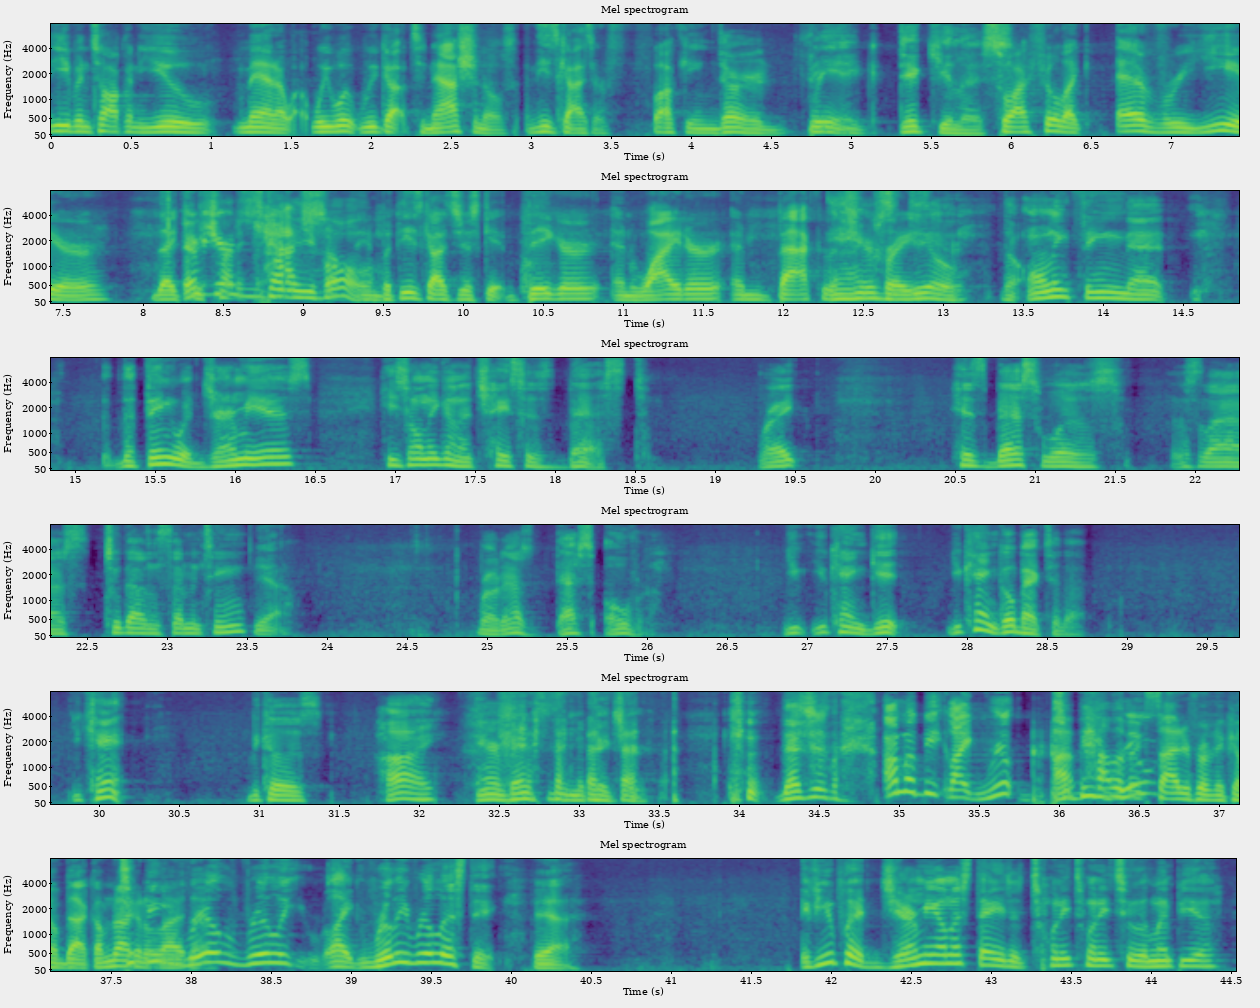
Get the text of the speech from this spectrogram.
even talking to you, man, we we got to nationals, and these guys are fucking They're big. ridiculous. So I feel like every year, like Every you're trying to catch something, but these guys just get bigger and wider and backless. And here's crazy. the deal: the only thing that, the thing with Jeremy is, he's only gonna chase his best, right? His best was his last 2017, Yeah. bro. That's that's over. You you can't get you can't go back to that. You can't because hi, Erin Banks is in the picture. that's just I'm gonna be like real. I'm be hella real, excited for him to come back. I'm not To gonna be lie. real, really like really realistic. Yeah. if you put Jeremy on the stage at 2022 Olympia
